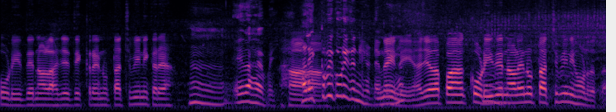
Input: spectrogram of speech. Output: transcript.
ਘੋੜੀ ਦੇ ਨਾਲ ਹਜੇ ਤੱਕ ਇਹਨੂੰ ਟੱਚ ਵੀ ਨਹੀਂ ਕਰਿਆ। ਹੂੰ ਇਹਦਾ ਹੈ ਬਾਈ। ਹਲੇ ਇੱਕ ਵੀ ਘੋੜੀ ਤੇ ਨਹੀਂ ਛੱਡਿਆ ਨਹੀਂ ਨਹੀਂ ਹਜੇ ਆਪਾਂ ਘੋੜੀ ਦੇ ਨਾਲ ਇਹਨੂੰ ਟੱਚ ਵੀ ਨਹੀਂ ਹੋਣ ਦਿੱਤਾ।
